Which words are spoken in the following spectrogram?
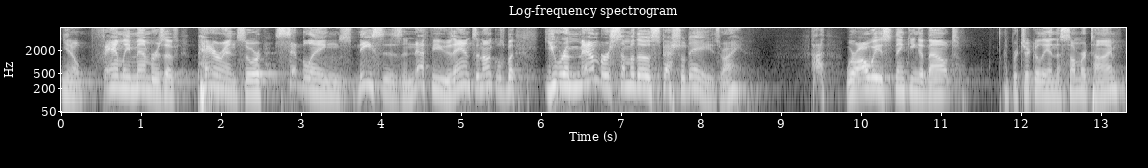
you know, family members of parents or siblings, nieces and nephews, aunts and uncles, but you remember some of those special days, right? We're always thinking about, particularly in the summertime,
